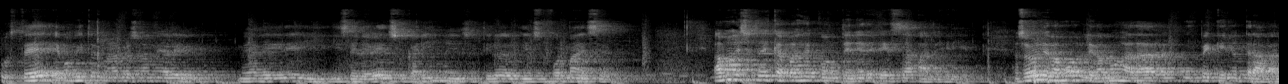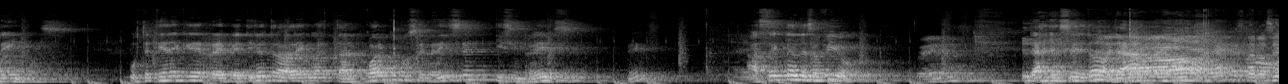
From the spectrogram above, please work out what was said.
Usted, hemos visto que es una persona muy alegre, muy alegre y, se le ve en su carisma y en su estilo y en su forma de ser. Vamos a ver si usted es capaz de contener esa alegría. Nosotros le vamos, le vamos a dar un pequeño trabalenguas. Usted tiene que repetir el trabalenguas tal cual como se le dice y sin reírse. ¿sí? ¿Acepta el desafío? Bueno, Ya, ya sé, no, ya. no. Pero sin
